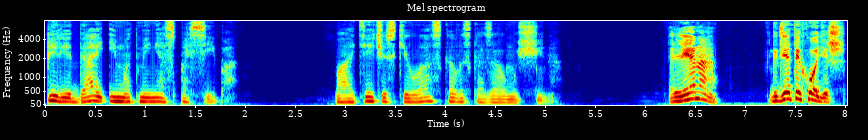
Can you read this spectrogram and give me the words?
Передай им от меня спасибо». По-отечески ласково сказал мужчина. «Лена, где ты ходишь?»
